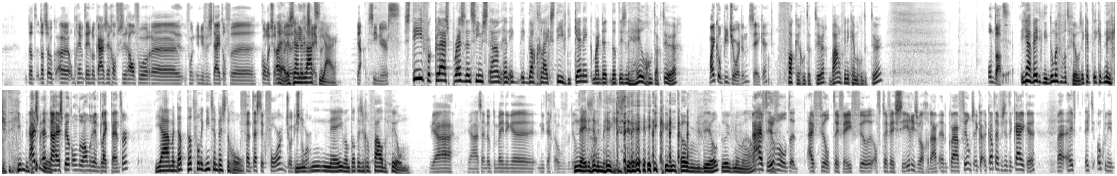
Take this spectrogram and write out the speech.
dat, dat ze ook op een gegeven moment tegen elkaar zeggen of ze zich al voor, voor een universiteit of college Oh ja, hebben dus ze zijn het laatste jaar. Ja, seniors. Steve voor Class President zien we staan. En ik, ik dacht gelijk, Steve, die ken ik. Maar dat, dat is een heel goed acteur. Michael B. Jordan, zeker. Fucking goed acteur. Waarom vind ik hem een goed acteur? Omdat. Ja, weet ik niet. Noem even wat films. Ik heb, ik heb, nee, ik heb die hem de Hij, niet spe- eens. nou, hij speelt onder andere in Black Panther, Ja, maar dat, dat vond ik niet zijn beste rol. Fantastic Four, Johnny Storm. N- Nee, want dat is een gefaalde film. Ja, Ja, zijn ook de meningen niet echt over verdeeld. Nee, er zijn de meningen zeker niet over verdeeld. Doe even normaal. Maar hij heeft heel veel, hij heeft veel tv, veel, of tv-series wel gedaan. En qua films, ik, ik had even zitten kijken. Maar heeft, heeft hij ook weer niet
